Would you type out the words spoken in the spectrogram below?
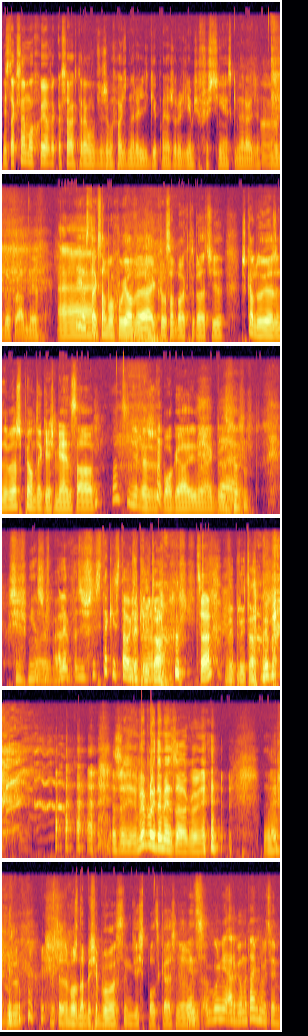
jest tak samo chujowy jak osoba, która mówi, że wychodzi na religię, ponieważ urodziłem się w chrześcijańskim narodzie. No, dokładnie. Eee, Jest tak samo chujowe jak osoba, która cię szkaluje, że nie masz piątek jakieś mięsa, no ty nie wierzysz w Boga i no jakby... Tak. Przecież mięso, ale to jest takie stało się Wypluj to. Co? wypluj to. Znaczy, Wypluj to mięso ogólnie. Jakby, Myślę, że można by się było z tym gdzieś spotkać, nie? Więc ogólnie argumentami prawicowymi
